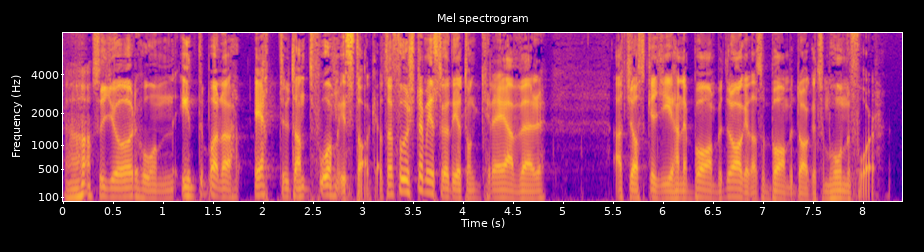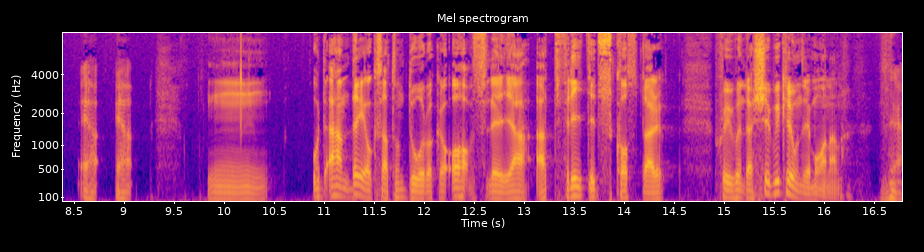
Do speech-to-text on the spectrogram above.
Ja, så gör hon inte bara ett utan två misstag. Alltså första misstaget är att hon kräver att jag ska ge henne barnbidraget, alltså barnbidraget som hon får. ja, ja. Mm. Och det andra är också att hon då råkar avslöja att fritids kostar 720 kronor i månaden. ja.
